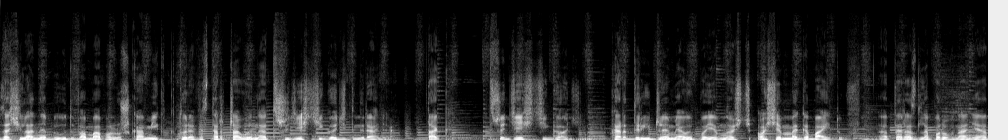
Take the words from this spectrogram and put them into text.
Zasilany był dwoma paluszkami, które wystarczały na 30 godzin grania. Tak, 30 godzin. Kartridże miały pojemność 8 MB, a teraz dla porównania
